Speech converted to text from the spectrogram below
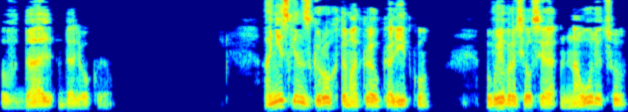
вдаль далекую. Анискин с грохотом открыл калитку, выбросился на улицу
